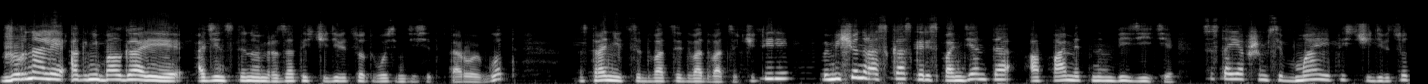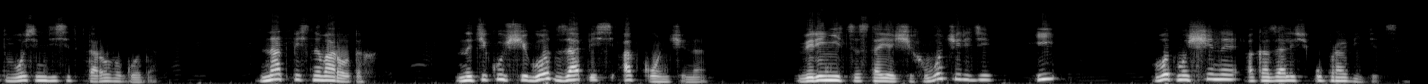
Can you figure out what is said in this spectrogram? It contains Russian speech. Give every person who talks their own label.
Speaker 1: В журнале «Огни Болгарии» 11 номер за 1982 год, страницы 22-24, помещен рассказ корреспондента о памятном визите, состоявшемся в мае 1982 года. Надпись на воротах. На текущий год запись окончена. Вереница стоящих в очереди и... Вот мужчины оказались у провидицы.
